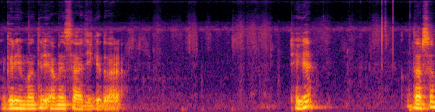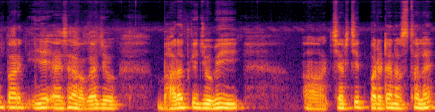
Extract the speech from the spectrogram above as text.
गृह मंत्री अमित शाह जी के द्वारा। ठीक है? दर्शन पार्क ये ऐसा होगा जो भारत के जो भी चर्चित पर्यटन स्थल है,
